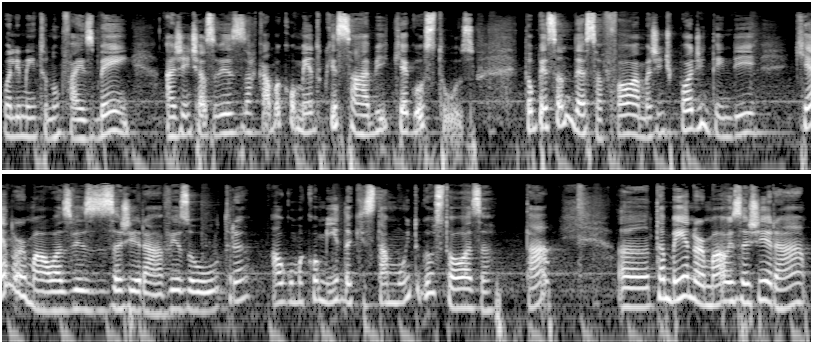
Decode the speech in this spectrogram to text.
o alimento não faz bem, a gente às vezes acaba comendo porque sabe que é gostoso. Então, pensando dessa forma, a gente pode entender que é normal às vezes exagerar, vez ou outra, alguma comida que está muito gostosa, tá? Uh, também é normal exagerar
